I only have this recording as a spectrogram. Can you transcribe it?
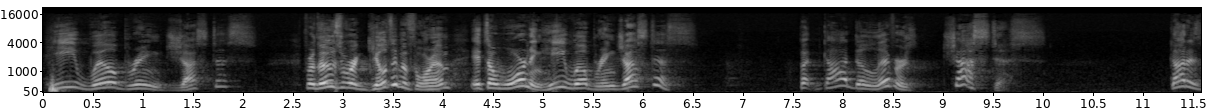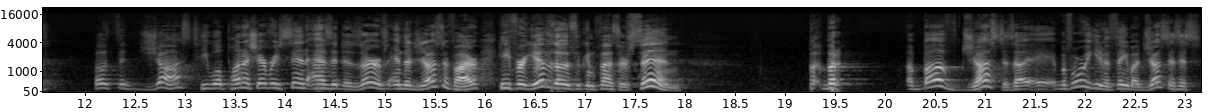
He will bring justice. For those who are guilty before Him, it's a warning. He will bring justice. But God delivers justice. God is both the just, He will punish every sin as it deserves, and the justifier, He forgives those who confess their sin. But, but above justice, eh, before we can even think about justice, it's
